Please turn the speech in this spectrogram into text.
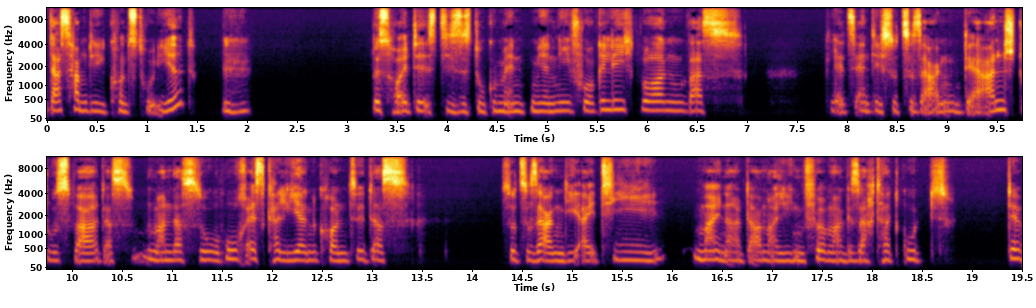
das haben die konstruiert. Mhm. Bis heute ist dieses Dokument mir nie vorgelegt worden, was letztendlich sozusagen der Anstoß war, dass man das so hoch eskalieren konnte, dass sozusagen die IT meiner damaligen Firma gesagt hat, gut, der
